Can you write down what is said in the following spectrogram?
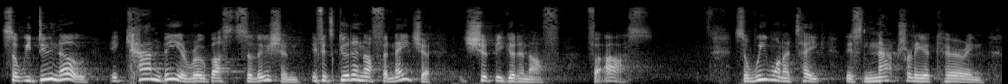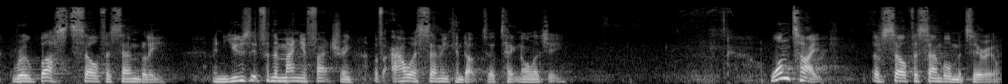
So we do know it can be a robust solution. If it's good enough for nature, it should be good enough for us. So we want to take this naturally occurring, robust self assembly and use it for the manufacturing of our semiconductor technology. One type of self assembled material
